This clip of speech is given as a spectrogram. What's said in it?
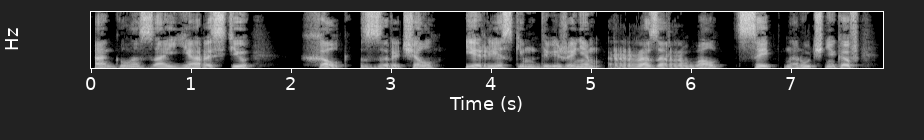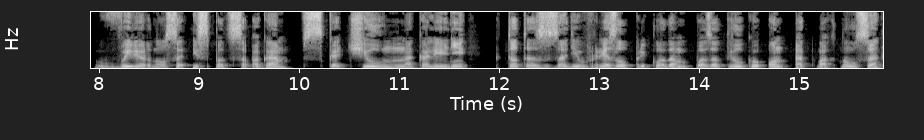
а глаза яростью. Халк зарычал и резким движением разорвал цепь наручников, вывернулся из-под сапога, вскочил на колени. Кто-то сзади врезал прикладом по затылку, он отмахнулся,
